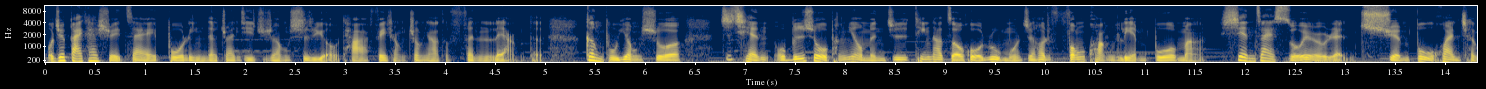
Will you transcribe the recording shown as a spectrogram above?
我觉得白开水在柏林的专辑之中是有它非常重要的分量的，更不用说之前我不是说我朋友们就是听到走火入魔之后就疯狂连播嘛？现在所有人全部换成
